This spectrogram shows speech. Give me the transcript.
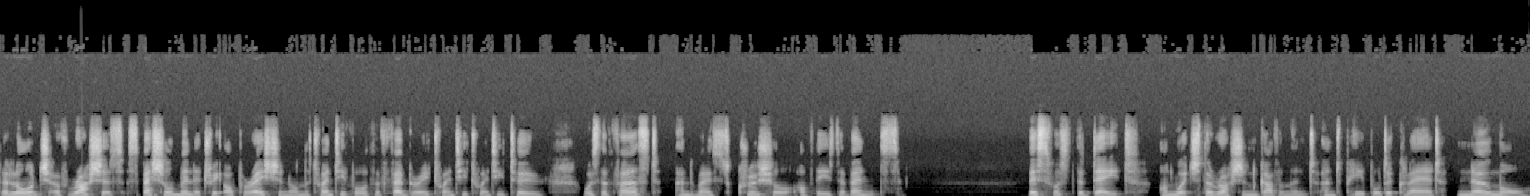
The launch of Russia's special military operation on the 24th of February 2022 was the first and most crucial of these events. This was the date on which the Russian government and people declared no more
